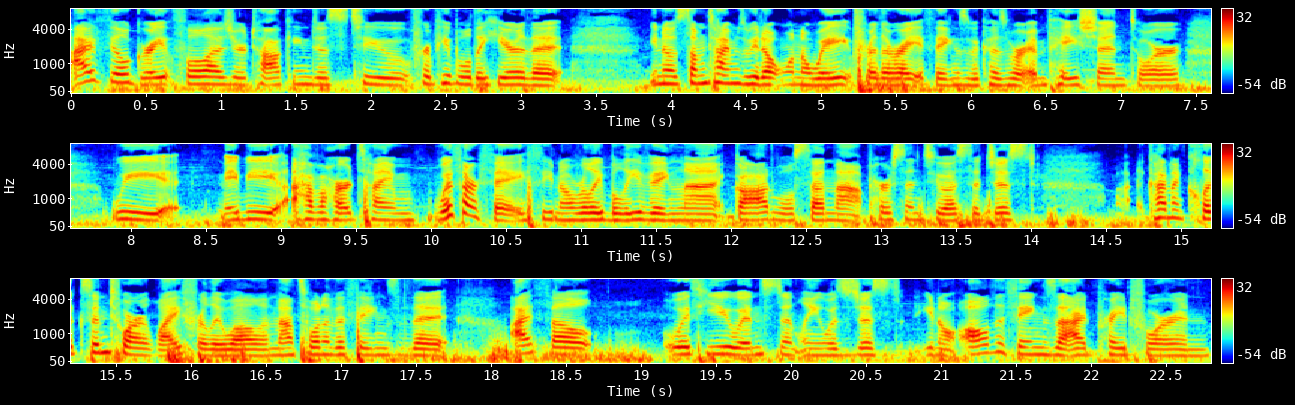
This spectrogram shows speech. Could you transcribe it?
I feel grateful as you're talking, just to for people to hear that. You know, sometimes we don't want to wait for the right things because we're impatient or we maybe have a hard time with our faith, you know, really believing that God will send that person to us that just uh, kind of clicks into our life really well. And that's one of the things that I felt with you instantly was just, you know, all the things that I'd prayed for and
